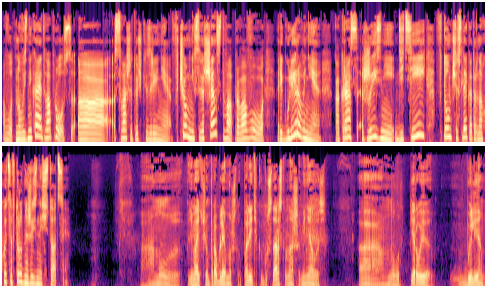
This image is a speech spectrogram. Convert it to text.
Вот. Но возникает вопрос, а, с вашей точки зрения, в чем несовершенство правового регулирования как раз жизни детей, в том числе, которые находятся в трудной жизненной ситуации? А, ну, понимаете, в чем проблема, что политика государства наша менялась. А, ну, первые были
